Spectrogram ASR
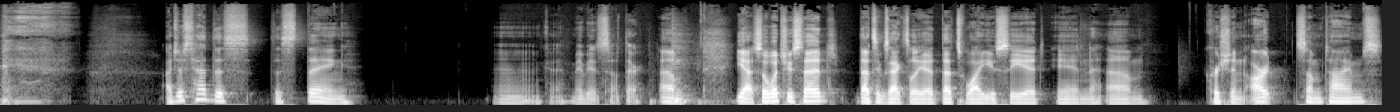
I just had this this thing. Uh, okay, maybe it's not there. Um, yeah. So what you said, that's exactly it. That's why you see it in um, Christian art sometimes.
